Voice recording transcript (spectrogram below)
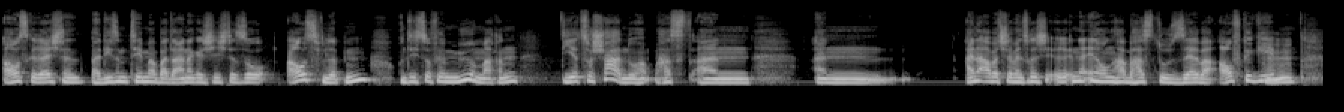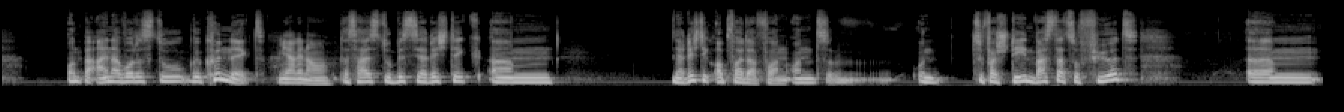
ausgerechnet bei diesem Thema, bei deiner Geschichte so ausflippen und sich so viel Mühe machen, dir zu schaden. Du hast ein, ein, eine Arbeitsstelle, wenn ich es richtig in Erinnerung habe, hast du selber aufgegeben. Und bei einer wurdest du gekündigt. Ja, genau. Das heißt, du bist ja richtig, ähm, ja, richtig Opfer davon. Und, und zu verstehen, was dazu führt, ähm,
